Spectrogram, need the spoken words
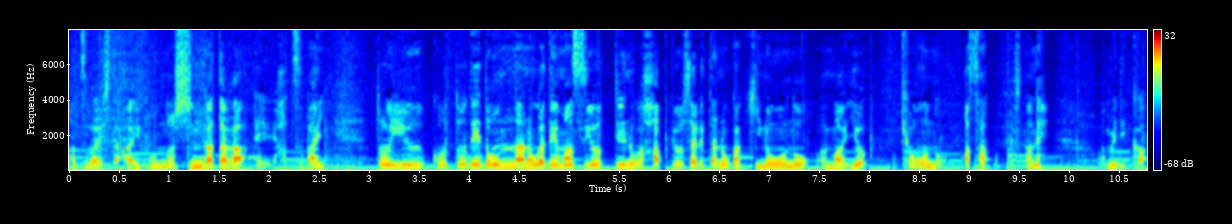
発売した iPhone の新型が、えー、発売ということでどんなのが出ますよっていうのが発表されたのが昨日の、まあ、よ今日の朝ですかねアメリカ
